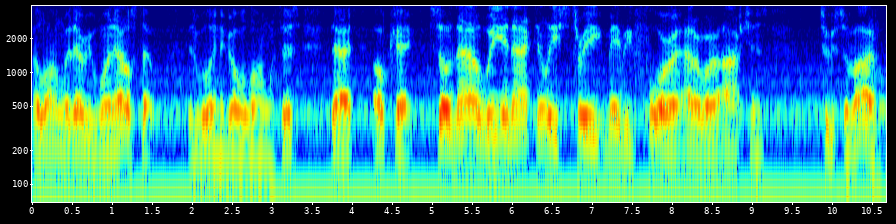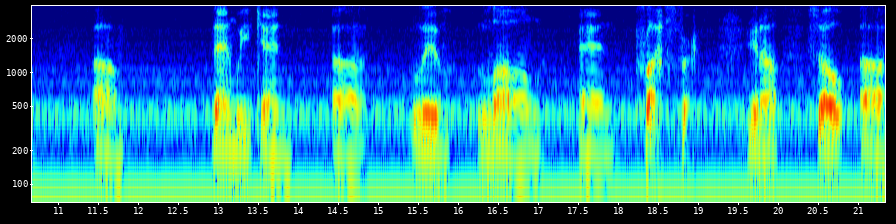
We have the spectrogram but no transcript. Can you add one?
along with everyone else that is willing to go along with this, that, okay, so now we enact at least three, maybe four out of our options to survival. Um, then we can uh, live long and prosper you know. So, uh,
